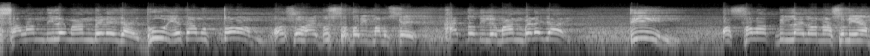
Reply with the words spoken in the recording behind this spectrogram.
সালাম দিলে মান বেড়ে যায়। দুই এটা উত্তম। অসহায়, দুস্থ, গরিব মানুষকে খাদ্য দিলে মান বেড়ে যায়। তিন অসলাত বিল্লাইল নাসনিয়াম।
